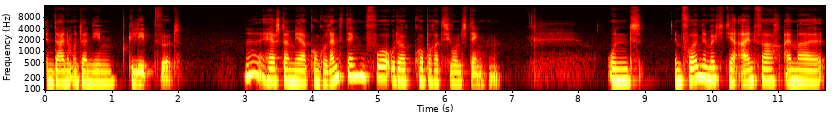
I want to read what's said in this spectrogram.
in deinem Unternehmen gelebt wird? Ne? Herrscht da mehr Konkurrenzdenken vor oder Kooperationsdenken? Und im Folgenden möchte ich dir einfach einmal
